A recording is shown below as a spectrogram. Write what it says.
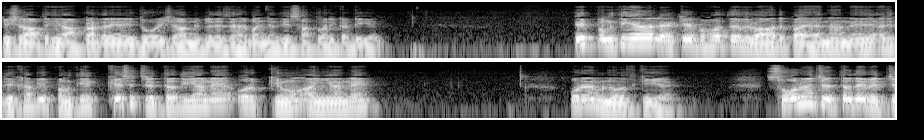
ਕਿ ਸ਼ਰਾਬ ਤੇ ਅਸੀਂ ਆਪ ਕੱਢਦੇ ਰਹੇ ਹਾਂ ਜੀ ਦੋ ਵਾਰੀ ਸ਼ਰਾਬ ਨਿਕਲੇ ਤੇ ਜ਼ਹਿਰ ਬਣ ਜਾਂਦੀ ਹੈ, ਸੱਤ ਵਾਰੀ ਕੱਢੀ ਹੈ। ਇਹ ਪੰਕਤੀਆਂ ਲੈ ਕੇ ਬਹੁਤ ਵਿਵਾਦ ਪਾਇਆ ਇਹਨਾਂ ਨੇ। ਅੱਜ ਦੇਖਣਾ ਵੀ ਪੰਕਤੀਆਂ ਕਿਸ ਚਰਿੱਤਰ ਦੀਆਂ ਨੇ ਔਰ ਕਿਉਂ ਆਈਆਂ ਨੇ। ਔਰ ਇਹਨਾਂ ਦਾ ਮਨੋਰਥ ਕੀ ਹੈ? 16ਵੇਂ ਚਰਿੱਤਰ ਦੇ ਵਿੱਚ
